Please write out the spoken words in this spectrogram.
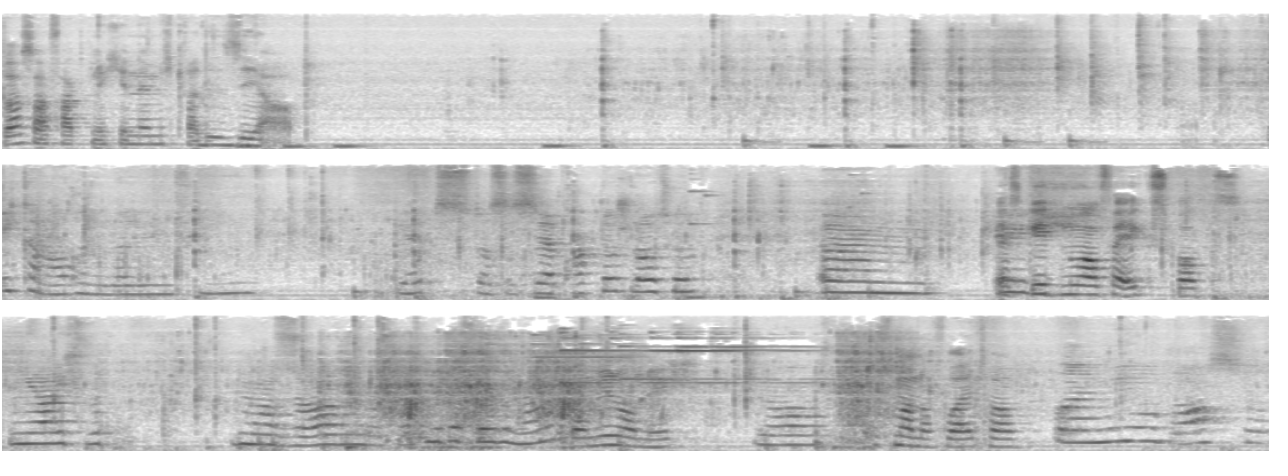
Wasser fuckt mich hier nämlich gerade sehr ab. Ich kann auch in Überleben fliegen. Jetzt, das ist sehr praktisch, Leute. Ähm, Es geht nur auf der Xbox. Ja, ich würde mal sagen, das war's mit der Folge, ne? Bei mir noch nicht. Ja. Ich mach noch weiter. Bei mir war's das,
